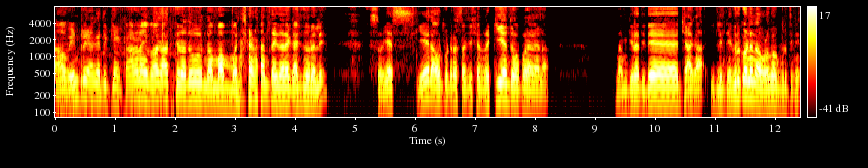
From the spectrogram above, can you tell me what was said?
ನಾವು ಎಂಟ್ರಿ ಆಗೋದಕ್ಕೆ ಕಾರಣ ಇವಾಗ ಆಗ್ತಿರೋದು ನಮ್ಮ ಮಂಚಣ್ಣ ಅಂತ ಇದ್ದಾರೆ ಗಾಜನೂರಲ್ಲಿ. ಸೊ ಎಸ್ ಏನು ಅವ್ರು ಕೊಟ್ಟಿರೋ ಸಜೆಷನ್ ಅಂದರೆ ಕೀ ಅಂತ ಓಪನ್ ಆಗಲ್ಲ ನಮ್ಗಿರೋದು ಇದೇ ಜಾಗ. ಇಲ್ಲಿಂದ ತೆಗೆದುಕೊಂಡೆ ನಾನು ಒಳಗೋಗ್ಬಿಡ್ತೀನಿ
